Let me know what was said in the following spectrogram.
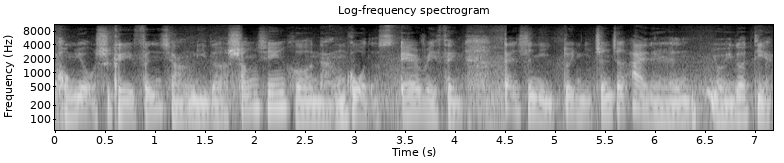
朋友是可以分享你的伤心和难过的 everything，但是你对你真正爱的人有一个点，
